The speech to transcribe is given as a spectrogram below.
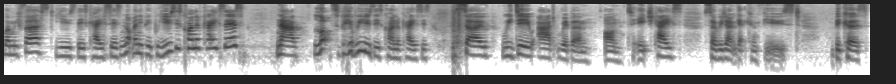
when we first used these cases, not many people use these kind of cases. Now, lots of people use these kind of cases. So we do add ribbon on to each case so we don't get confused. Because,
